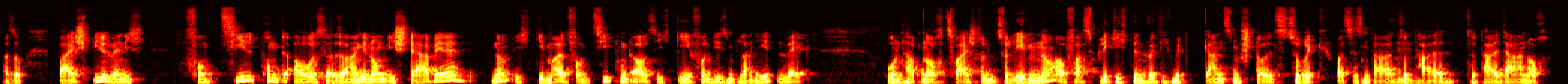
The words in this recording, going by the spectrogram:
Also Beispiel, wenn ich vom Zielpunkt aus, also angenommen, ich sterbe, ne, ich gehe mal vom Zielpunkt aus, ich gehe von diesem Planeten weg, und habe noch zwei Stunden zu leben. Ne? Auf was blicke ich denn wirklich mit ganzem Stolz zurück? Was ist denn da mhm. total, total da noch?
